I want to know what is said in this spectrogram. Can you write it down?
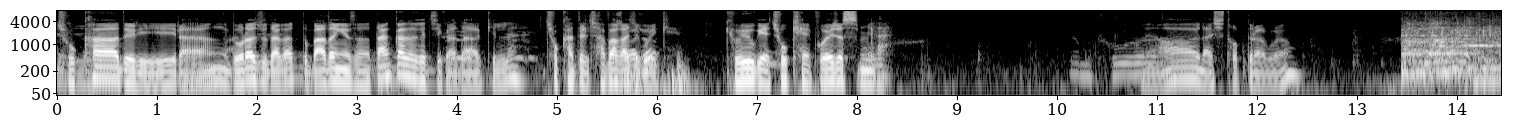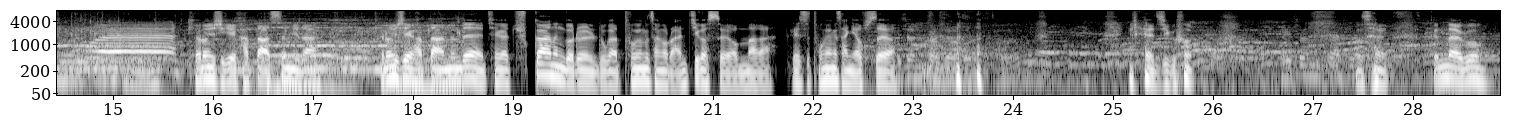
조카들이랑 놀아주다가 또 마당에서 땅가가지가 나왔길래 조카들 잡아가지고 이렇게 교육에 좋게 보여줬습니다. 네, 아 날씨 덥더라고요. 결혼식에 갔다 왔습니다. 결혼식에 갔다 왔는데 제가 축가하는 거를 누가 동영상으로 안 찍었어요 엄마가 그래서 동영상이 없어요. 그래가지고 우선 끝나고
